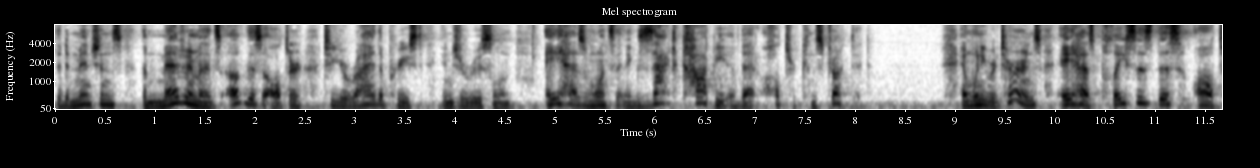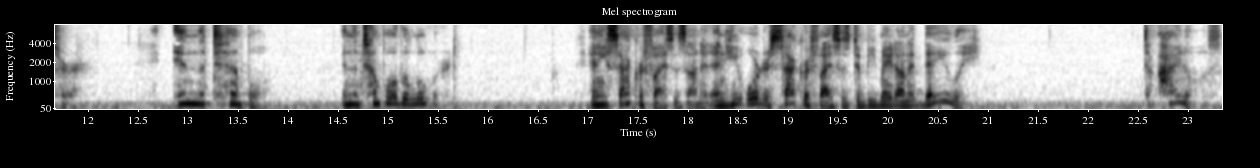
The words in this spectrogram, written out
the dimensions, the measurements of this altar to Uriah the priest in Jerusalem. Ahaz wants an exact copy of that altar constructed. And when he returns, Ahaz places this altar in the temple, in the temple of the Lord. And he sacrifices on it, and he orders sacrifices to be made on it daily to idols,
